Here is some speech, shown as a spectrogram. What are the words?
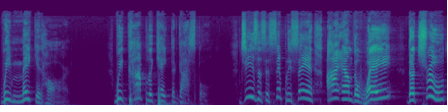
We make it hard, we complicate the gospel. Jesus is simply saying, I am the way, the truth,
